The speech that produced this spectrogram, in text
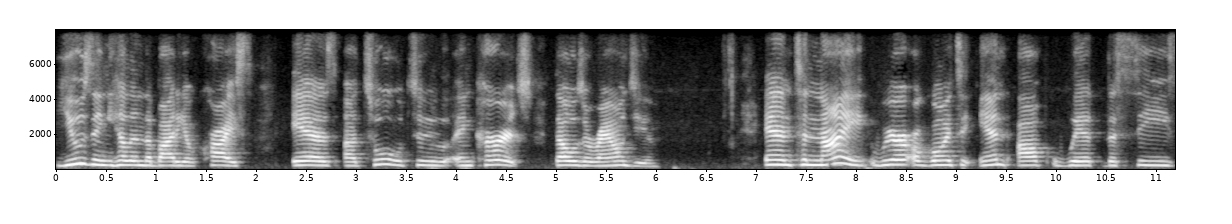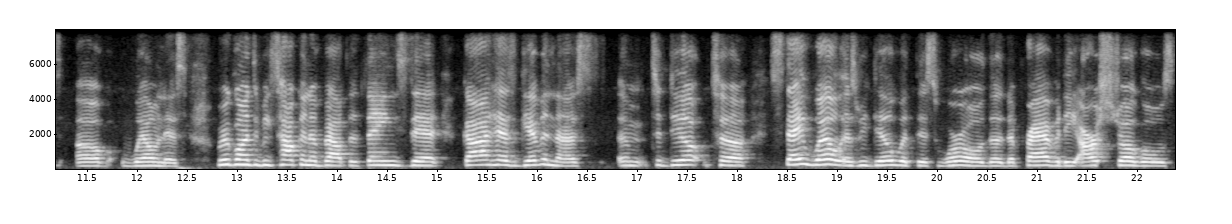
using Healing the Body of Christ as a tool to encourage those around you. And tonight we are going to end up with the C's of wellness. We're going to be talking about the things that God has given us um, to deal to stay well as we deal with this world, the depravity, our struggles,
